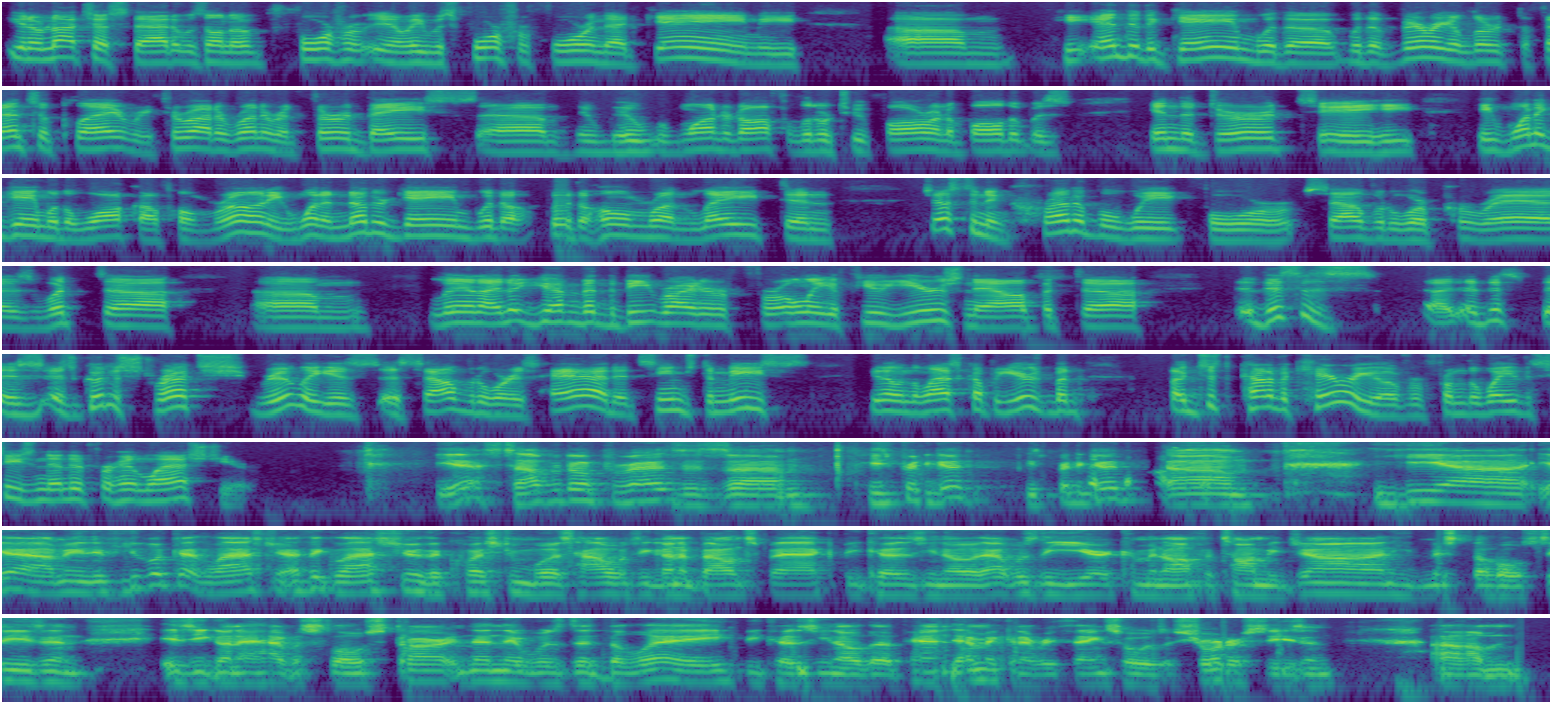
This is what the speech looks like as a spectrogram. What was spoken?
you know not just that it was on a four for you know he was four for four in that game. He um, he ended the game with a with a very alert defensive play where he threw out a runner at third base um, who, who, wandered off a little too far on a ball that was in the dirt. He he won a game with a walk off home run. He won another game with a with a home run late, and just an incredible week for Salvador Perez. What uh, um, Lynn? I know you haven't been the beat writer for only a few years now, but uh, this is. Uh, this is as good a stretch, really, as, as Salvador has had. It seems to me you know, in the last couple of years, but uh, just kind of a carryover from the way the season ended for him last year. Yeah, Salvador Perez is um, he's pretty good. He's pretty good. Um, he uh, yeah, I mean, if you look at last year, I think last year the question was how was he going to bounce back because you know that was the year coming off of Tommy John. He missed the whole season. Is he going to have a slow start? And then there was the delay because you know the pandemic and everything, so it was a shorter season. Um,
